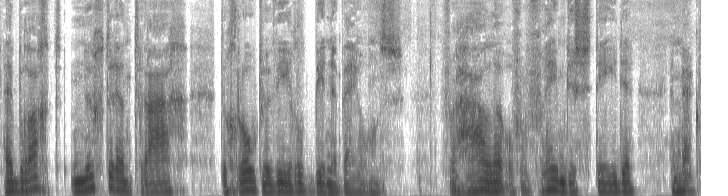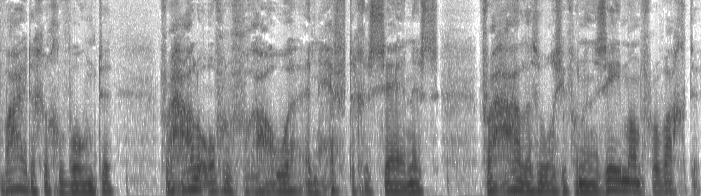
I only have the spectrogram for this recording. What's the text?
Hij bracht nuchter en traag de grote wereld binnen bij ons. Verhalen over vreemde steden en merkwaardige gewoonten. Verhalen over vrouwen en heftige scènes. Verhalen zoals je van een zeeman verwachtte.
